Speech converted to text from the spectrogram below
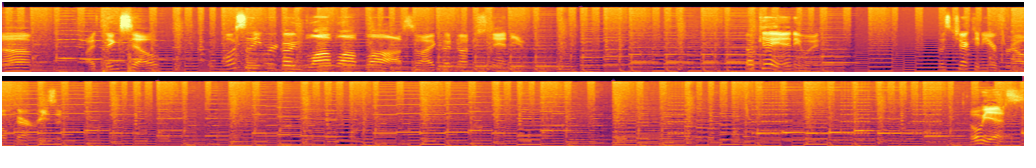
Um, I think so. Mostly you were going blah, blah, blah, so I couldn't understand you. Okay, anyway. Let's check in here for no apparent reason. Oh, yes.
